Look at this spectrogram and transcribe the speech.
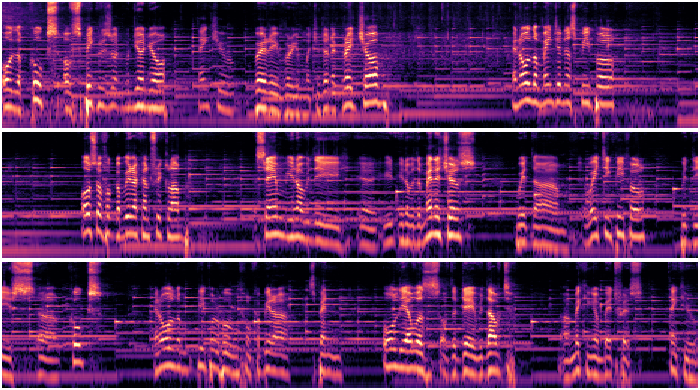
all the cooks of Speke Resort Munyonyo, thank you very, very much. You've done a great job. And all the maintenance people, also for Kabira Country Club, same, you know, with the, uh, you, know, with the managers, with um, waiting people, with these uh, cooks, and all the people who from Kabira spend all the hours of the day without uh, making a bed first. Thank you.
